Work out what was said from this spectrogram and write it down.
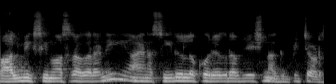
వాల్మీకి శ్రీనివాసరావు గారు అని ఆయన సీరియల్లో కొరియోగ్రాఫ్ చేసి నాకు ఇప్పించాడు.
